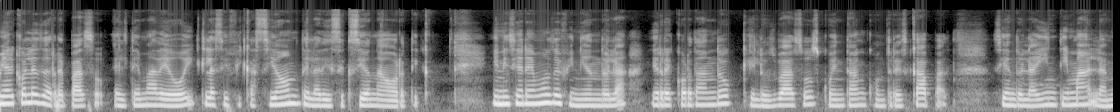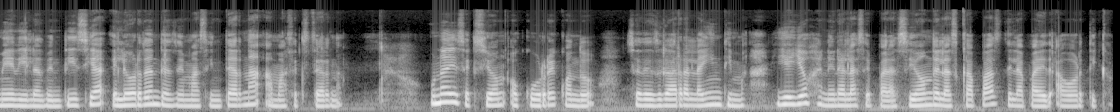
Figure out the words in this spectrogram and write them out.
Miércoles de repaso. El tema de hoy, clasificación de la disección aórtica. Iniciaremos definiéndola y recordando que los vasos cuentan con tres capas, siendo la íntima, la media y la adventicia el orden desde más interna a más externa. Una disección ocurre cuando se desgarra la íntima y ello genera la separación de las capas de la pared aórtica.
